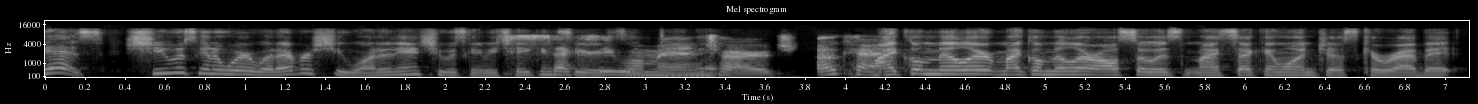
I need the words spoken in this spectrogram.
Yes, she was going to wear whatever she wanted, and she was going to be taken Sexy seriously. woman in charge. Okay. Michael Miller. Michael Miller also is my second one. Jessica Rabbit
